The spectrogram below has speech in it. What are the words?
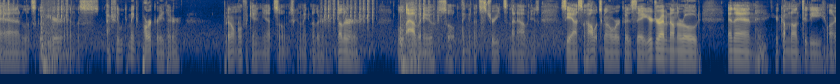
And let's go here and this actually we can make a park right there. But I don't know if we can yet, so I'm just gonna make another another little avenue. So I'm thinking that's streets and then avenues. So yeah, so how it's gonna work is say you're driving down the road and then you're coming onto the well,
